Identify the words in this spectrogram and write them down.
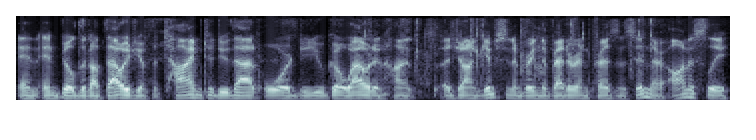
and and build it up that way? Do you have the time to do that, or do you go out and hunt a John Gibson and bring the veteran presence in there? Honestly,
